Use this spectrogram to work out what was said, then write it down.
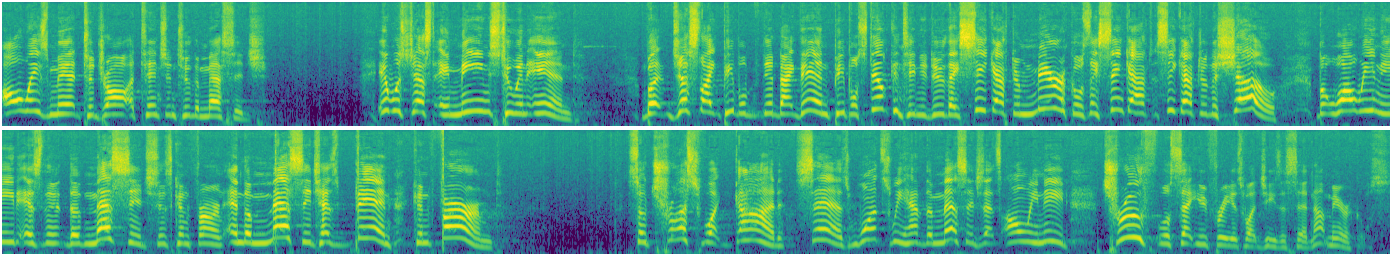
always meant to draw attention to the message. It was just a means to an end. But just like people did back then, people still continue to do. They seek after miracles, they seek after, seek after the show. But what we need is the, the message is confirmed, and the message has been confirmed. So trust what God says. Once we have the message, that's all we need. Truth will set you free, is what Jesus said, not miracles.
